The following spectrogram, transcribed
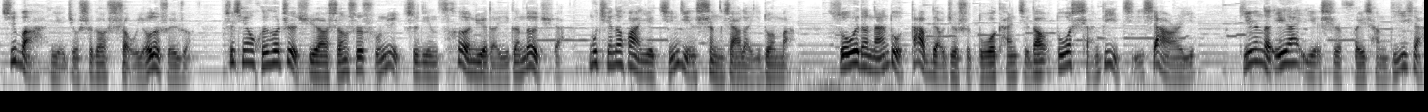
基本啊也就是个手游的水准。之前回合制需要深思熟虑制定策略的一个乐趣啊，目前的话也仅仅剩下了一顿马。所谓的难度，大不了就是多砍几刀，多闪避几下而已。敌人的 AI 也是非常低下。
